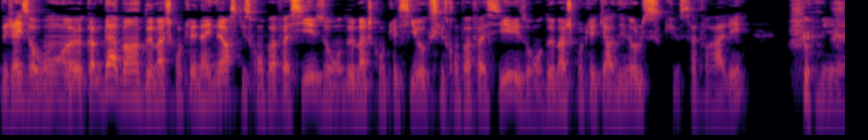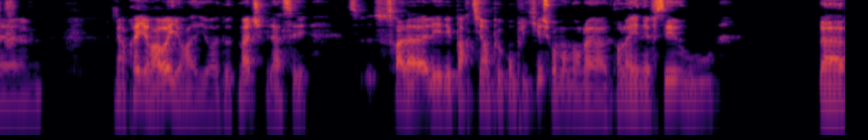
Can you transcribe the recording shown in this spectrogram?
Déjà, ils auront, comme d'hab, hein, deux matchs contre les Niners qui seront pas faciles. Ils auront deux matchs contre les Seahawks qui seront pas faciles. Ils auront deux matchs contre les Cardinals que ça devrait aller. Mais, mais après, il y aura, ouais, il y aura, il y aura d'autres matchs. là, c'est, ce sera la, les, les, parties un peu compliquées sûrement dans la dans la NFC où bah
